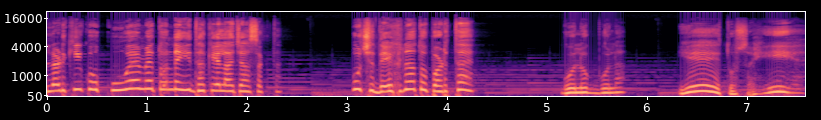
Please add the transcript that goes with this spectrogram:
लड़की को कुएँ में तो नहीं धकेला जा सकता। कुछ देखना तो पड़ता है। गोलोक बोला, ये तो सही है।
